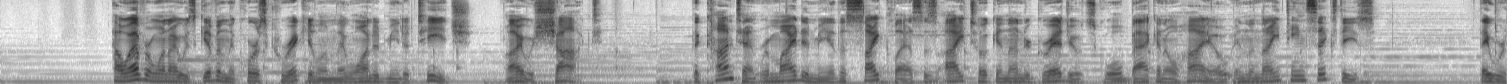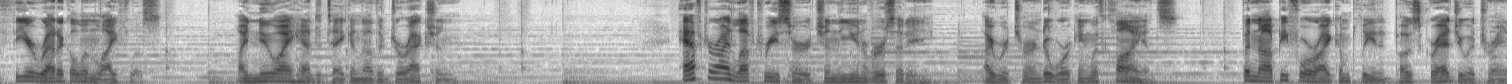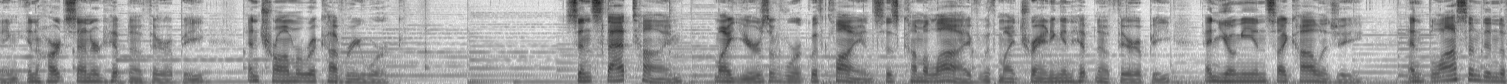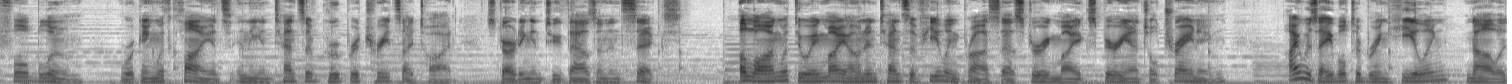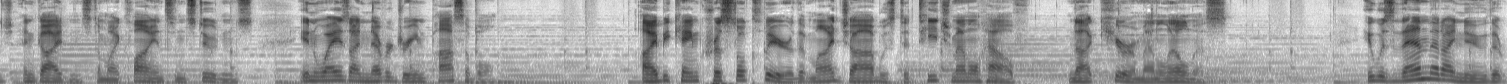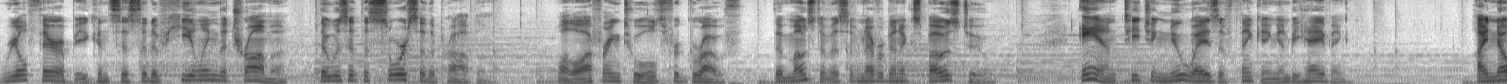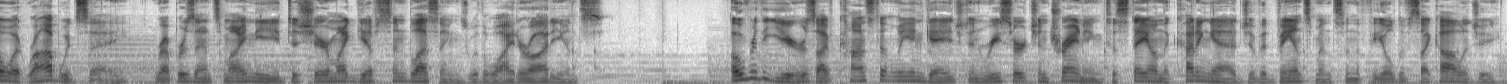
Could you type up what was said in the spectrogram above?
However, when I was given the course curriculum they wanted me to teach, I was shocked. The content reminded me of the psych classes I took in undergraduate school back in Ohio in the 1960s. They were theoretical and lifeless. I knew I had to take another direction. After I left research in the university, I returned to working with clients, but not before I completed postgraduate training in heart centered hypnotherapy and trauma recovery work. Since that time, my years of work with clients has come alive with my training in hypnotherapy and Jungian psychology and blossomed into full bloom working with clients in the intensive group retreats I taught starting in 2006. Along with doing my own intensive healing process during my experiential training, I was able to bring healing, knowledge, and guidance to my clients and students in ways I never dreamed possible. I became crystal clear that my job was to teach mental health, not cure mental illness. It was then that I knew that real therapy consisted of healing the trauma that was at the source of the problem, while offering tools for growth that most of us have never been exposed to, and teaching new ways of thinking and behaving. I know what Rob would say represents my need to share my gifts and blessings with a wider audience. Over the years, I've constantly engaged in research and training to stay on the cutting edge of advancements in the field of psychology.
